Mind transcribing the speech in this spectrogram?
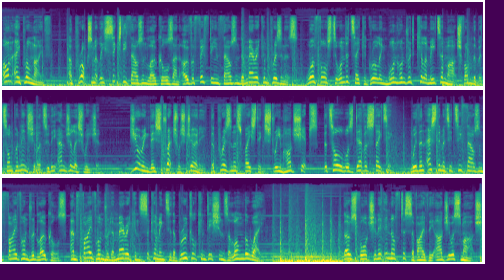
On April 9th, approximately 60,000 locals and over 15,000 American prisoners were forced to undertake a grueling 100-kilometer march from the Bataan Peninsula to the Angeles region. During this treacherous journey, the prisoners faced extreme hardships. The toll was devastating, with an estimated 2,500 locals and 500 Americans succumbing to the brutal conditions along the way. Those fortunate enough to survive the arduous march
